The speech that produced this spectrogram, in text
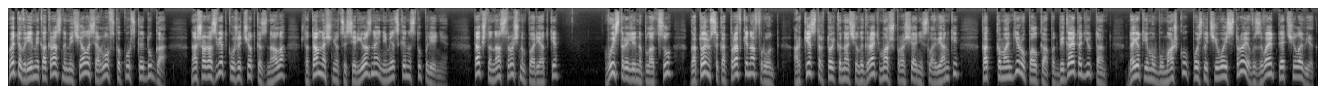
В это время как раз намечалась Орловско-Курская дуга. Наша разведка уже четко знала, что там начнется серьезное немецкое наступление. Так что нас в срочном порядке выстроили на плацу, готовимся к отправке на фронт. Оркестр только начал играть марш прощания славянки, как к командиру полка подбегает адъютант – дает ему бумажку, после чего из строя вызывают пять человек.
